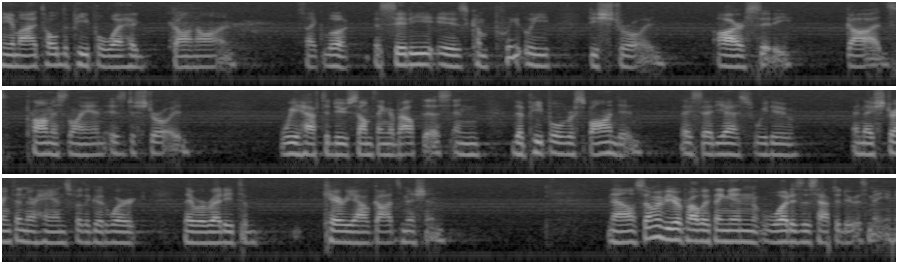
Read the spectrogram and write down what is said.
Nehemiah told the people what had gone on. It's like, look, the city is completely destroyed. Our city, God's promised land, is destroyed. We have to do something about this. And the people responded. They said, Yes, we do. And they strengthened their hands for the good work. They were ready to carry out God's mission. Now, some of you are probably thinking, what does this have to do with me?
